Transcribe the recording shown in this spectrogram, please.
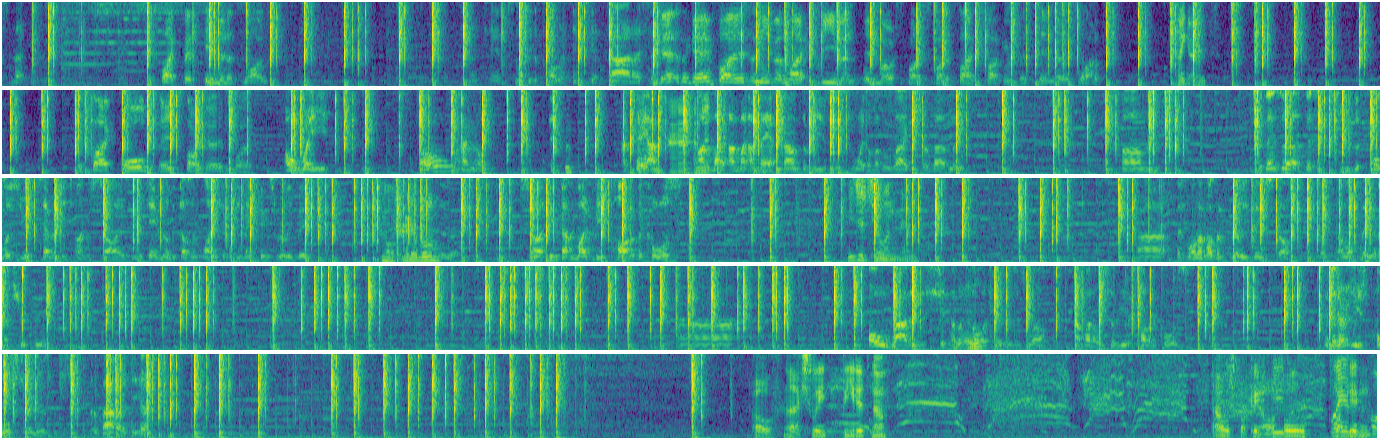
a sec. It's like 15 minutes long. Okay, this might be the part where things get bad, I think. Ga- the gameplay isn't even like demon in most parts, but it's like fucking 15 minutes long. Hi guys. It's like old A-star gameplay. Oh, wait. Oh, hang on. Okay, I'm, uh, I, might, I, might, I may have found the reason as to why the level lags so badly. Um, so there's a there's a cube that follows you at 70 times size, and the game really doesn't like it when you make things really big. Incredible. So I think that might be part of the cause. He's just chilling, man. Uh, there's a lot of other really big stuff, like a lot bigger than oh wow, there's a shit ton of Whoa. color triggers as well. That might also be a part of the cause. Yeah, they don't use pulse triggers, which is a bad idea. Oh, I actually beat it now. That was fucking awful. Why Fucking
